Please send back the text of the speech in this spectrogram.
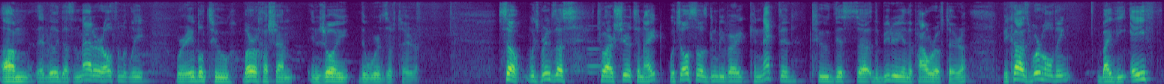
um, it really doesn't matter. Ultimately, we're able to, Baruch Hashem, enjoy the words of Torah. So, which brings us to our shiur tonight, which also is going to be very connected to this, uh, the beauty and the power of Torah, because we're holding by the eighth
